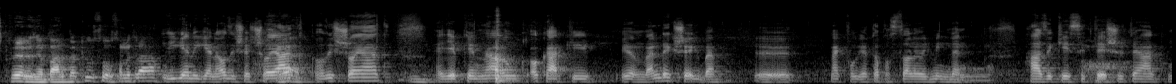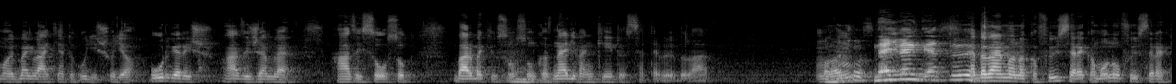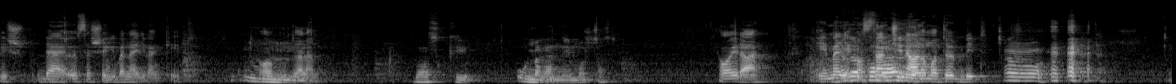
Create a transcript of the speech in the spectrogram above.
Főleg az ilyen barbecue szósz, amit rá... Igen, igen, az is egy saját, Saját? az is saját. Egyébként nálunk akárki jön vendégségbe, ő meg fogja tapasztalni, hogy minden házi készítésű, tehát majd meglátjátok úgy is, hogy a burger is, házi zsemle, házi szószok, barbecue szószunk az 42 összetevőből áll. Parancsolsz? 42! Ebben benne vannak a fűszerek, a monofűszerek is, de összességében 42 alkotóelem. Baszki. Úgy megenném most azt. Hajrá! Én megyek, akkor aztán már- csinálom a többit.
